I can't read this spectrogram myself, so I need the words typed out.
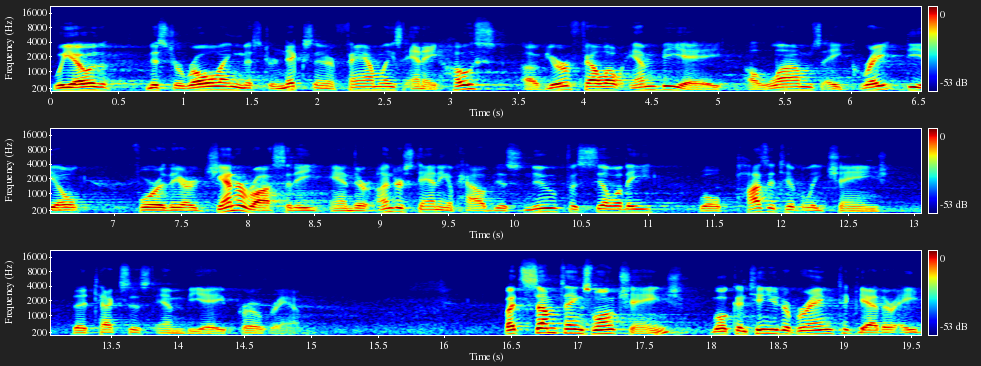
We owe Mr. Rowling, Mr. Nixon, and their families, and a host of your fellow MBA alums a great deal for their generosity and their understanding of how this new facility will positively change the Texas MBA program. But some things won't change. We'll continue to bring together a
